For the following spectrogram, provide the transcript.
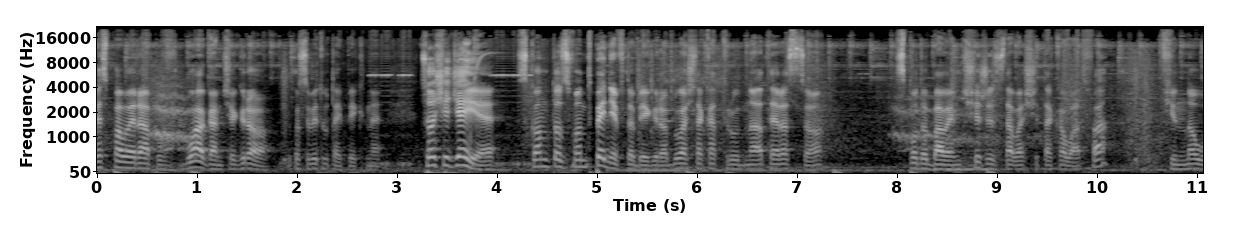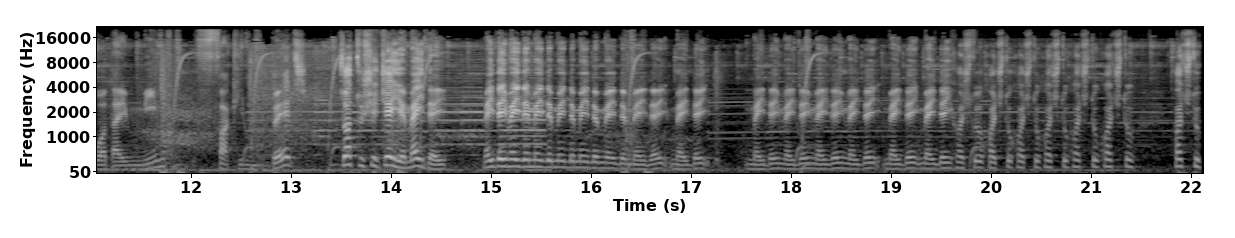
Bez power-upów, błagam cię, gro. Tylko sobie tutaj pyknę. Co się dzieje? Skąd to zwątpienie w tobie, gro? Byłaś taka trudna, a teraz co? Spodobałem ci się, że stałaś się taka łatwa? If you know what I mean, fucking bitch. Co tu się dzieje? Mayday! Mayday, mayday, mayday, mayday, mayday, mayday, mayday, mayday, mayday, mayday, mayday, mayday, mayday, mayday, chodź tu, chodź tu, chodź tu, chodź tu, chodź tu, chodź tu, chodź tu.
